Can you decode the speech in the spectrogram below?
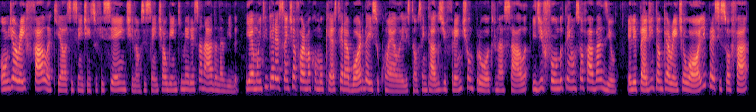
onde a Ray fala que ela se sente insuficiente, não se sente alguém que mereça nada na vida. E é muito interessante a forma como o Caster aborda isso com ela. Eles estão sentados de frente um pro outro na sala e de fundo tem um sofá vazio. Ele pede então que a Rachel olhe para esse sofá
